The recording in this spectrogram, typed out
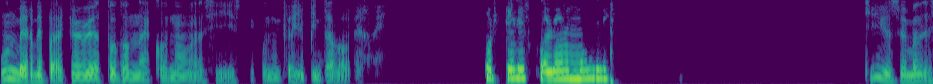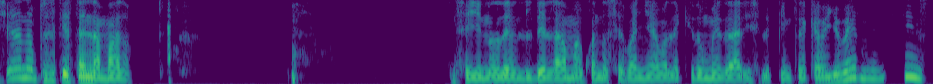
Un verde para que me vea todo naco, ¿no? Así, este, con el cabello pintado verde. Porque eres color mole. Sí, o sea, va a decir, ah, no, pues es que está enlamado. Se llenó de, de lama cuando se bañaba, le quedó humedad y se le pintó el cabello verde. Es,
